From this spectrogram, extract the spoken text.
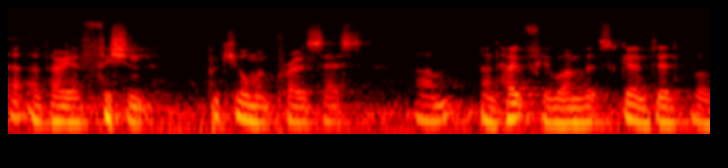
a, a very efficient procurement process um, and hopefully one that's going to, well,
